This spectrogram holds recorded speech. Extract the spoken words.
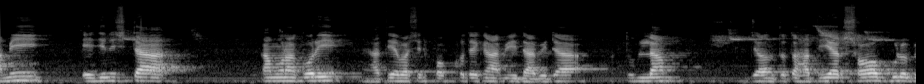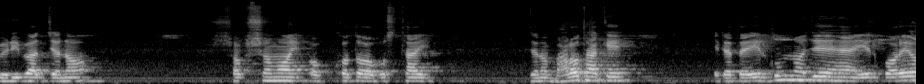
আমি এই জিনিসটা কামনা করি। হাতিয়াবাসীর পক্ষ থেকে আমি দাবিটা তুললাম যে অন্তত হাতিয়ার সবগুলো বেড়িবাদ যেন সবসময় অক্ষত অবস্থায় যেন ভালো থাকে। এটা তো এরকম নয় যে হ্যাঁ এরপরেও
